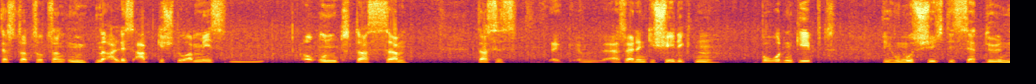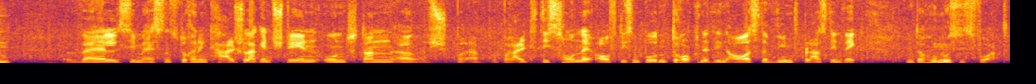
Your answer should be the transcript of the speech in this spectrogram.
dass dort sozusagen unten alles abgestorben ist mhm. und dass, ähm, dass es äh, also einen geschädigten Boden gibt. Die Humusschicht ist sehr dünn, weil sie meistens durch einen Kahlschlag entstehen und dann äh, äh, prallt die Sonne auf diesen Boden, trocknet ihn aus, der Wind bläst ihn weg und der Humus ist fort.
